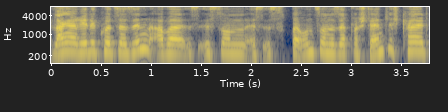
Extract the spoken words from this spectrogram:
Langer Rede, kurzer Sinn, aber es ist so ein, es ist bei uns so eine Selbstverständlichkeit,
